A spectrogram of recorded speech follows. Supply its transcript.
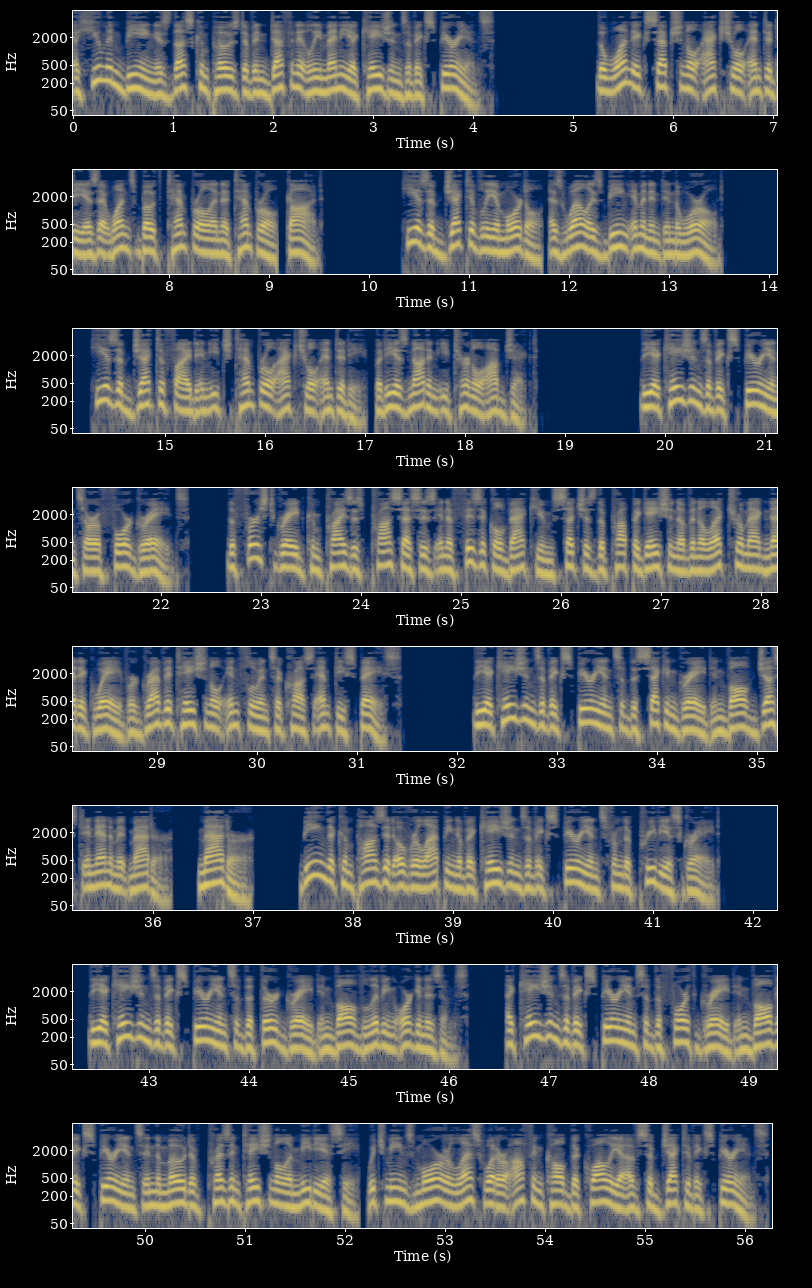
A human being is thus composed of indefinitely many occasions of experience. The one exceptional actual entity is at once both temporal and atemporal, God. He is objectively immortal, as well as being immanent in the world. He is objectified in each temporal actual entity, but he is not an eternal object. The occasions of experience are of four grades. The first grade comprises processes in a physical vacuum such as the propagation of an electromagnetic wave or gravitational influence across empty space. The occasions of experience of the second grade involve just inanimate matter, matter being the composite overlapping of occasions of experience from the previous grade. The occasions of experience of the third grade involve living organisms. Occasions of experience of the fourth grade involve experience in the mode of presentational immediacy, which means more or less what are often called the qualia of subjective experience.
